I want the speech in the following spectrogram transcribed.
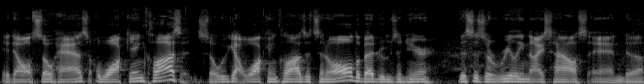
it also has a walk in closet. So we've got walk in closets in all the bedrooms in here. This is a really nice house, and uh,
